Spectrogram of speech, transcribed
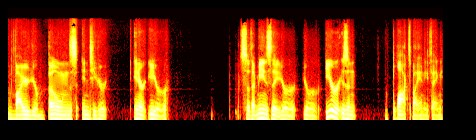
via your bones into your inner ear. So that means that your your ear isn't blocked by anything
